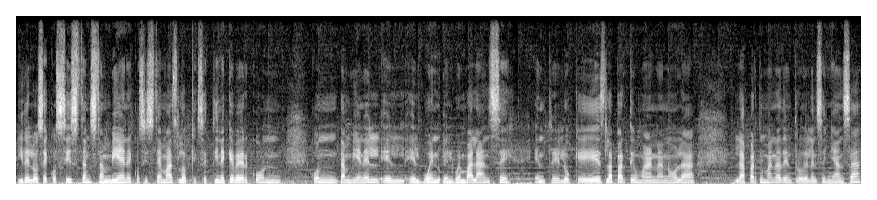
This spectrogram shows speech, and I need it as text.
y de los ecosistemas también, ecosistemas, lo que se tiene que ver con, con también el, el, el, buen, el buen balance entre lo que es la parte humana, ¿no? la, la parte humana dentro de la enseñanza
